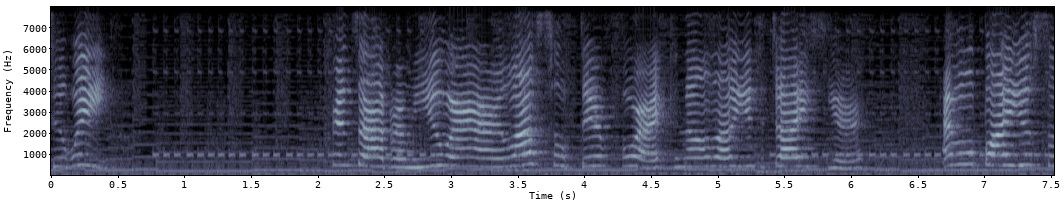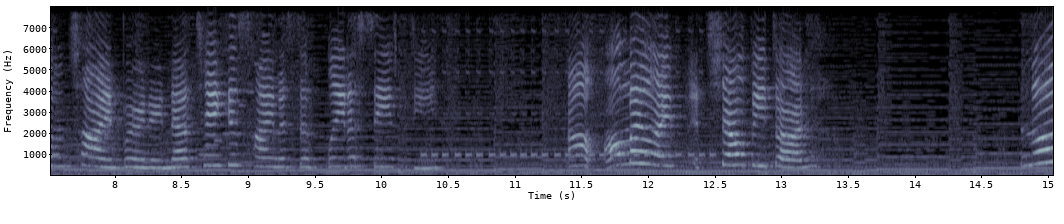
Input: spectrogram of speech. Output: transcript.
To wait. Prince Abram, you are our last hope, therefore I cannot allow you to die here. I will buy you some time, Bernard. Now take His Highness and flee to safety. Uh, all my life, it shall be done. No!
